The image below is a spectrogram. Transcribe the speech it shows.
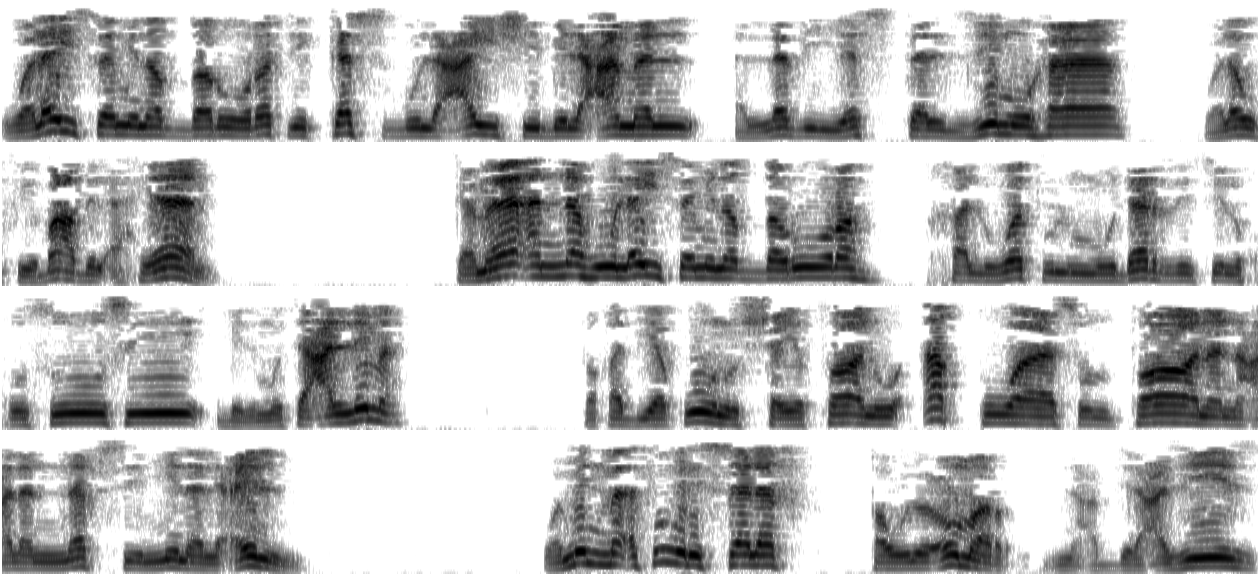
وليس من الضرورة كسب العيش بالعمل الذي يستلزمها ولو في بعض الأحيان. كما أنه ليس من الضرورة خلوة المدرس الخصوصي بالمتعلمة. فقد يكون الشيطان أقوى سلطانا على النفس من العلم. ومن مأثور السلف قول عمر بن عبد العزيز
